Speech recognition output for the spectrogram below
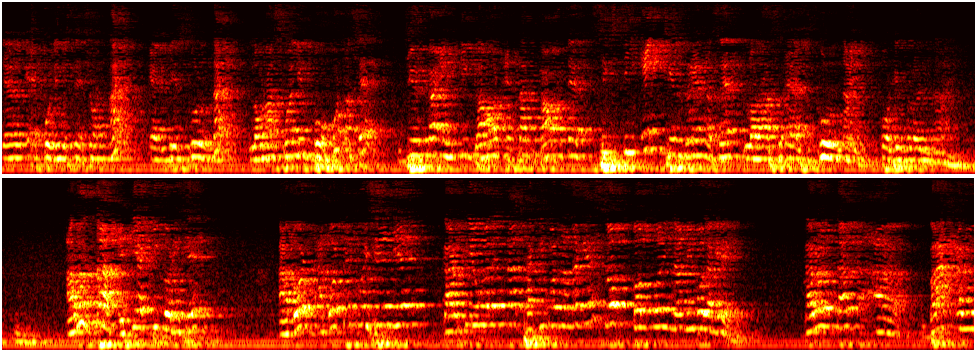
তেওঁলোকে পলিং ষ্টেচন নাই এল পি স্কুল নাই ল'ৰা ছোৱালী বহুত আছে। জিৰকা এণ্টি গাঁৱত এটা গাঁৱতে ছিক্সটি এইট চিলড্ৰেন আছে ল'ৰা স্কুল নাই পঢ়িবলৈ নাই আৰু তাত এতিয়া কি কৰিছে আগত আগতে কৈছে যে কাৰ্বিসকলে তাত থাকিব নালাগে চব তললৈ নামিব লাগে কাৰণ তাত বাঘ আৰু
